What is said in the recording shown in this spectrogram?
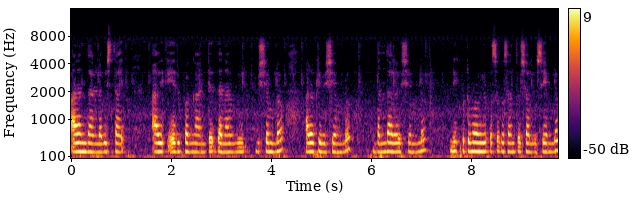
ఆనందాలు లభిస్తాయి. అవి ఏ రూపంగా అంటే ధన విషయంలో ఆరోగ్య విషయంలో బంధాల విషయంలో నీ కుటుంబం యొక్క సుఖ సంతోషాల విషయంలో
